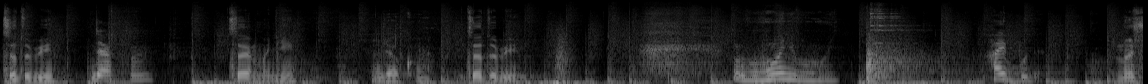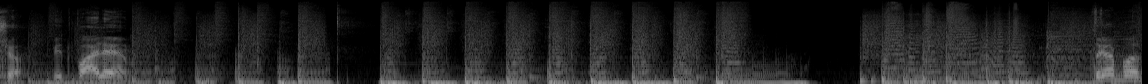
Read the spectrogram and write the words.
Це тобі, Дякую. це мені, Дякую. це тобі. Вогонь, вогонь. Хай буде. Ну що, підпалюємо? Треба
